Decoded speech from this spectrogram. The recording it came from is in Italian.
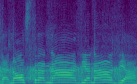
La nostra Nadia, Nadia.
